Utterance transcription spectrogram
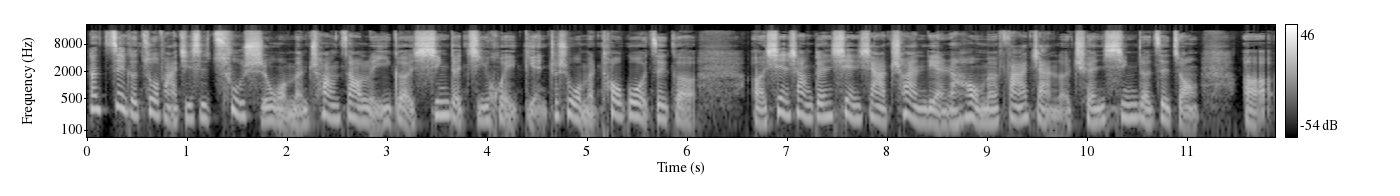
那这个做法其实促使我们创造了一个新的机会点，就是我们透过这个呃线上跟线下串联，然后我们发展了全新的这种呃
